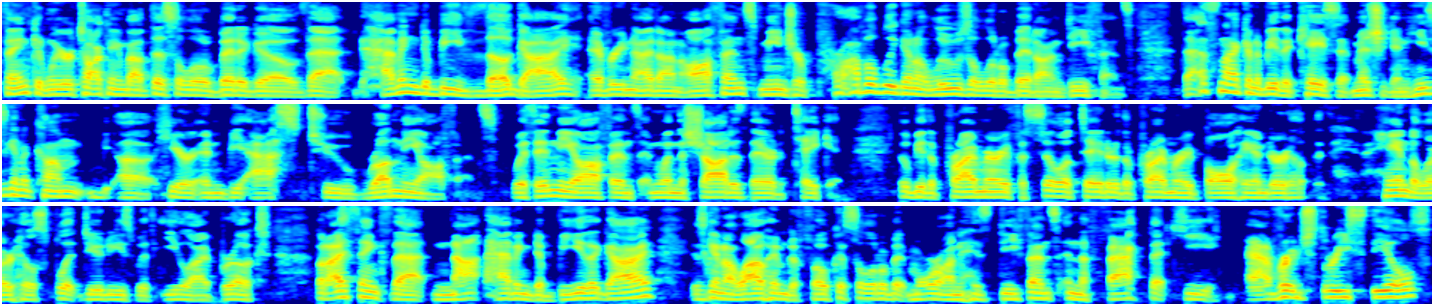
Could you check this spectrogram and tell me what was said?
think, and we were talking about this a little bit ago, that having to be the guy every night on offense means you're probably going to lose a little bit on defense. That's not going to be the case at Michigan. He's going to come uh, here and be asked to run the offense within the offense, and when the shot is there, to take it. He'll be the primary facilitator, the primary ball handler, handler. He'll split duties with Eli Brooks. But I think that not having to be the guy is going to allow him to focus a little bit more on his defense. And the fact that he averaged three steals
